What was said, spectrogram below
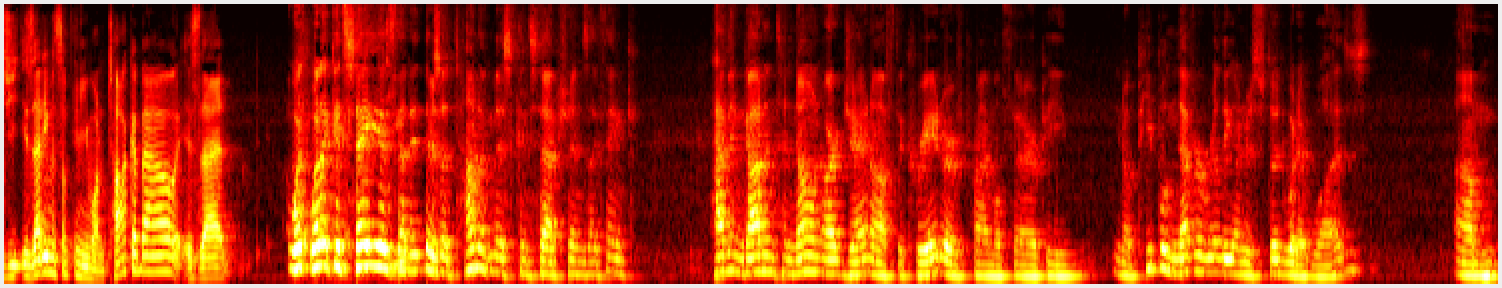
is that even something you want to talk about? Is that What, what I could say is that it, there's a ton of misconceptions. I think having gotten to know Art Janov, the creator of Primal Therapy, you know, people never really understood what it was. Um,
